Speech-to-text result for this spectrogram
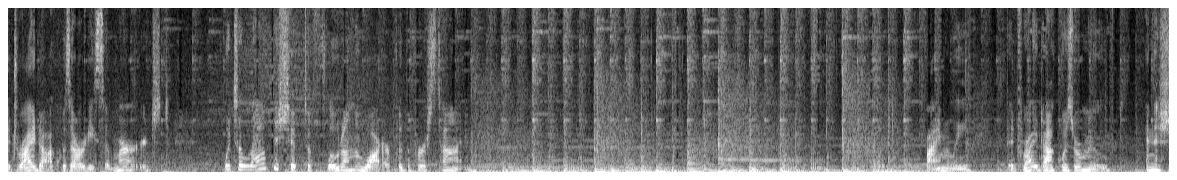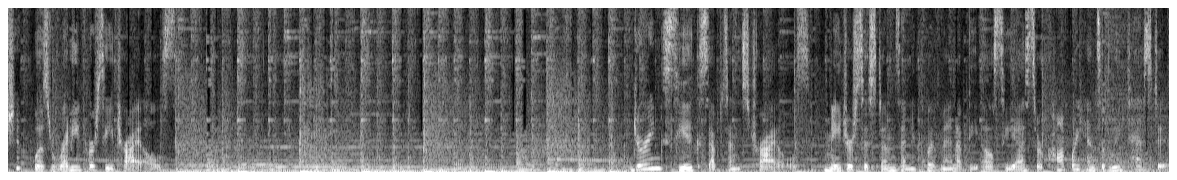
The dry dock was already submerged, which allowed the ship to float on the water for the first time. Finally, the dry dock was removed and the ship was ready for sea trials. During sea acceptance trials, major systems and equipment of the LCS are comprehensively tested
